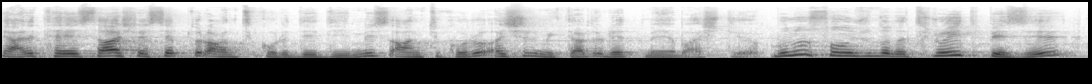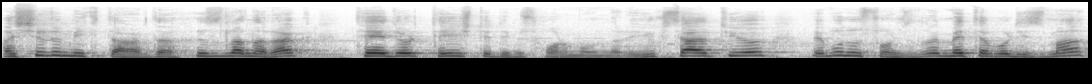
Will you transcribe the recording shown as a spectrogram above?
Yani TSH reseptör antikoru dediğimiz antikoru aşırı miktarda üretmeye başlıyor. Bunun sonucunda da tiroid bezi aşırı miktarda hızlanarak T4, T3 dediğimiz hormonları yükseltiyor ve bunun sonucunda da metabolizma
